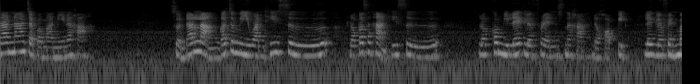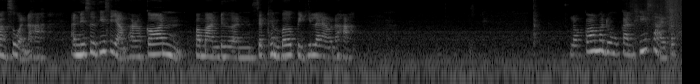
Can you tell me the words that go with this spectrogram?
ด้านหน้าจะประมาณนี้นะคะ ส่วนด้านหลังก็จะมีวันที่ซื้อ แล้วก็สถานที่ซื้อ แล้วก็มีเลข reference นะคะ เดี๋ยวขอปิดเลข reference บางส่วนนะคะ อันนี้ซื้อที่สยามพารากอนประมาณเดือน September ปีที่แล้วนะคะแล้วก็มาดูกันที่สายสะพ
